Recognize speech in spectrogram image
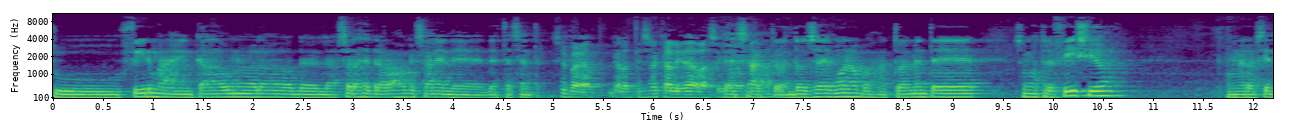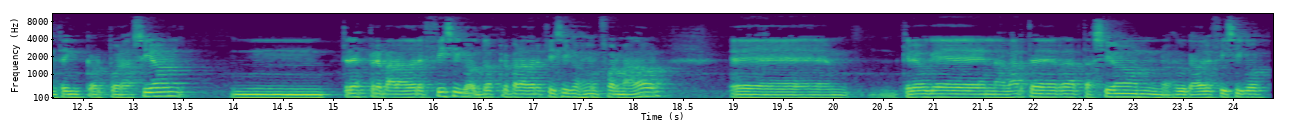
tu firma en cada una de, las horas de trabajo que salen de, este centro. Sí, para garantizar calidad, básicamente. Exacto. Entonces, bueno, pues actualmente somos tres fisios, una reciente incorporación, mm, tres preparadores físicos, dos preparadores físicos y un formador. Eh, creo que en la parte de redactación los educadores físicos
